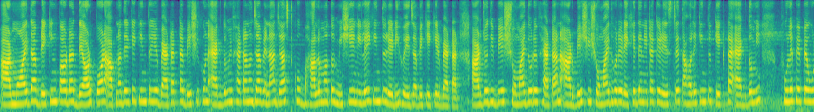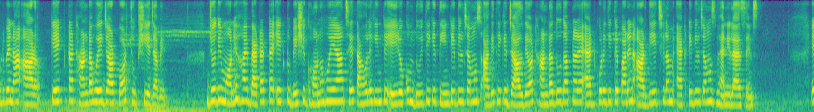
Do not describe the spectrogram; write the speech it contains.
আর ময়দা, বেকিং পাউডার দেওয়ার পর আপনাদেরকে কিন্তু এই ব্যাটারটা বেশিক্ষণ একদমই ফেটানো যাবে না। জাস্ট খুব ভালো মতো মিশিয়ে নিলেই কিন্তু রেডি হয়ে যাবে কেকের ব্যাটার। আর যদি বেশ সময় ধরে ফেটান আর বেশি সময় ধরে রেখে দেন এটাকে রেস্টে, তাহলে কিন্তু কেকটা একদমই ফুলে ফেপে উঠবে না। আর কেকটা ঠান্ডা হয়ে যাওয়ার পর চুপসিয়ে যাবে। যদি মনে হয় ব্যাটারটা একটু বেশি ঘন হয়ে আছে, তাহলে কিন্তু এই রকম দুই থেকে তিন টেবিল চামচ আগে থেকে জাল দেওয়া ঠান্ডা দুধ আপনারা অ্যাড করে দিতে পারেন। আর দিয়েছিলাম এক টেবিল চামচ ভ্যানিলা এসেন্স।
